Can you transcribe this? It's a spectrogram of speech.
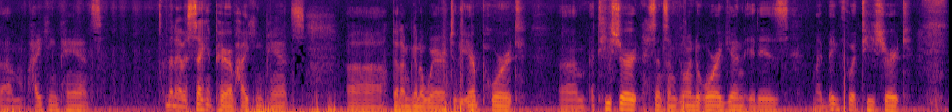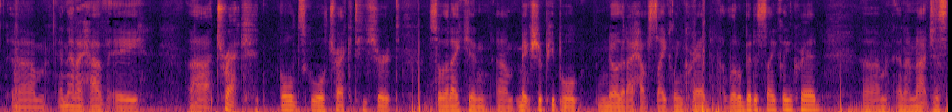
um, hiking pants. And then I have a second pair of hiking pants uh, that I'm going to wear to the airport. Um, a t-shirt, since I'm going to Oregon, it is my Bigfoot t-shirt. Um, and then I have a uh, Trek, old school Trek t-shirt so that I can um, make sure people know that I have cycling cred, a little bit of cycling cred. Um, and I'm not just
